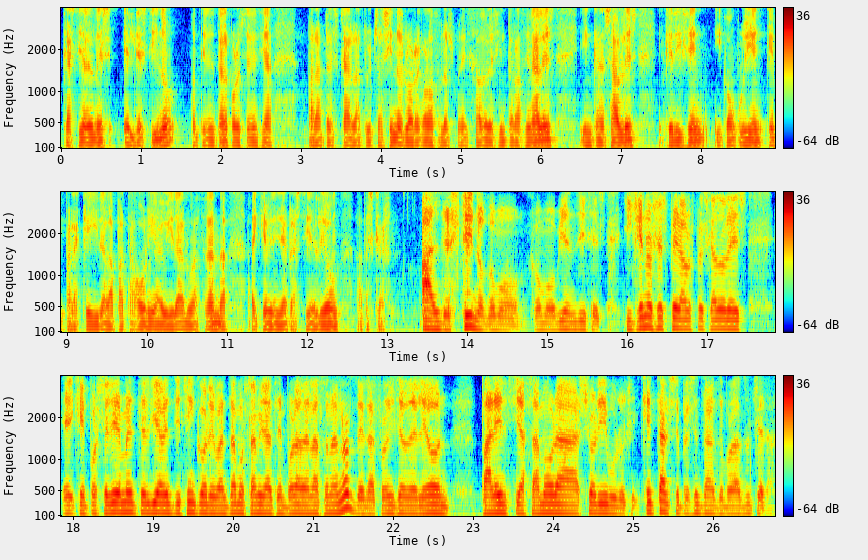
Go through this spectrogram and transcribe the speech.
Castilla y León es el destino continental por excelencia para pescar la trucha. Así nos lo reconocen los pescadores internacionales incansables que dicen y concluyen que para qué ir a la Patagonia o ir a Nueva Zelanda, hay que venir a Castilla y León a pescar. Al destino, como, como bien dices. ¿Y qué nos espera a los pescadores eh, que posteriormente el día 25 levantamos también la temporada en la zona norte, en las provincias de León, Palencia, Zamora, Soria y Burgos? ¿Qué tal se presenta la temporada truchera?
